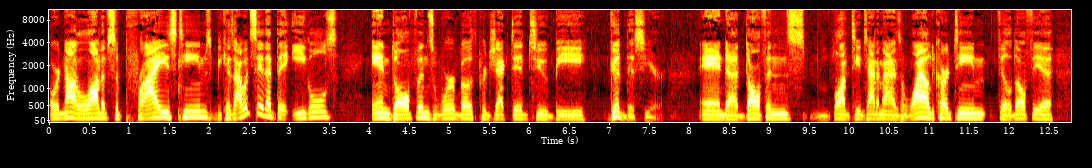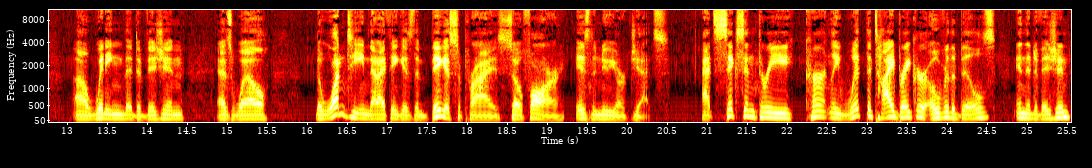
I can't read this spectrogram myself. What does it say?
or not a lot of surprise teams because I would say that the Eagles and Dolphins were both projected to be good this year. And uh, Dolphins, a lot of teams had them out as a wild card team. Philadelphia uh, winning the division as well. The one team that I think is the biggest surprise so far is the New York Jets. At six and three, currently with the tiebreaker over the Bills in the division.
